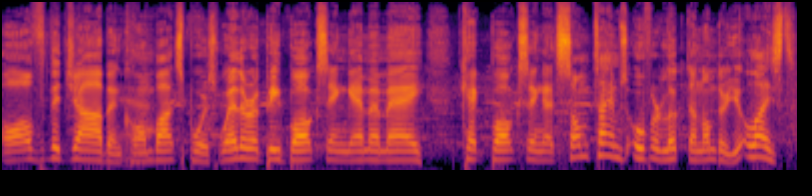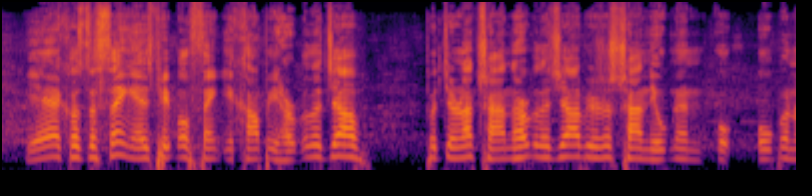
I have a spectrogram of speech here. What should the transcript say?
of the jab in Yeah. combat sports, whether it be boxing, MMA, kickboxing. It's sometimes overlooked and underutilized. Yeah, because the thing is, people think you can't be hurt with a jab, but you're not trying to hurt with a jab. You're just trying to open o- open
